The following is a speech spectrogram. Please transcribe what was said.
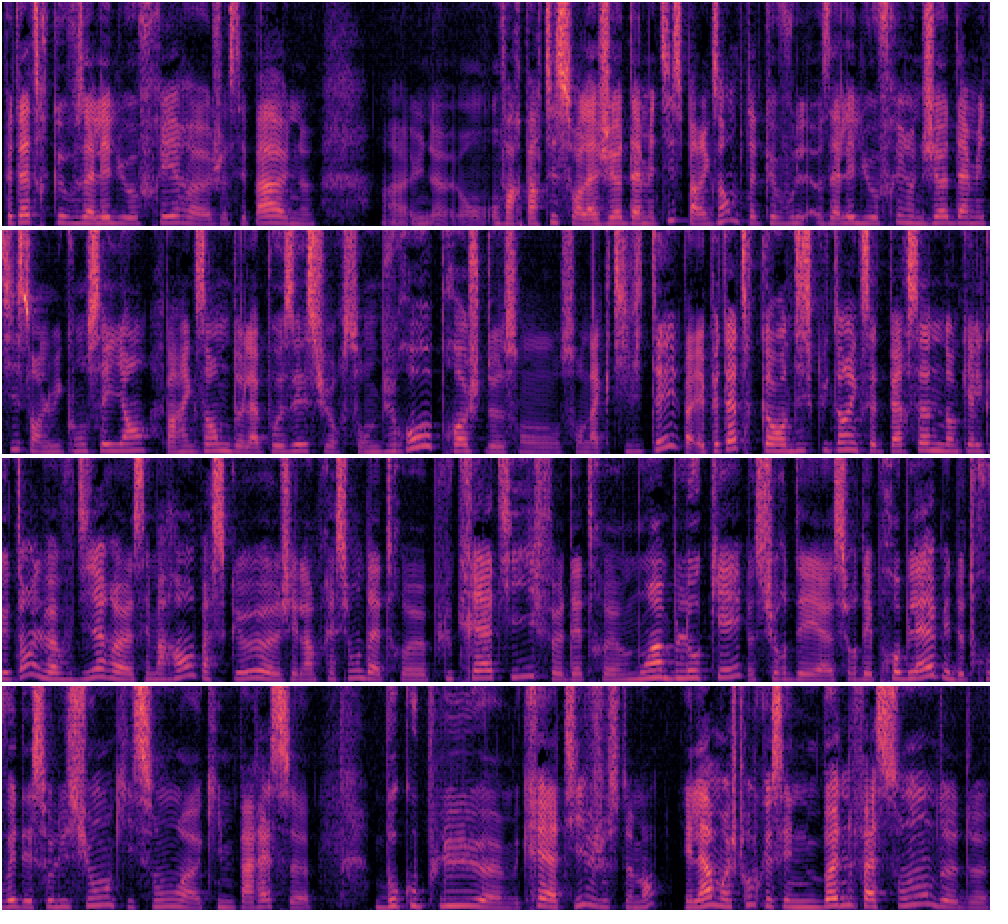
Peut-être que vous allez lui offrir, euh, je ne sais pas, une, euh, on va repartir sur la géode d'améthyste par exemple. Peut-être que vous, allez lui offrir une géode d'améthyste en lui conseillant par exemple de la poser sur son bureau, proche de son, activité. Et peut-être qu'en discutant avec cette personne dans quelques temps, elle va vous dire euh, c'est marrant parce que euh, j'ai l'impression d'être plus créatif, d'être moins bloqué sur des, sur des problèmes et de trouver des solutions qui, sont, qui me paraissent beaucoup plus créatives justement. Et là, moi je trouve que c'est une bonne façon de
